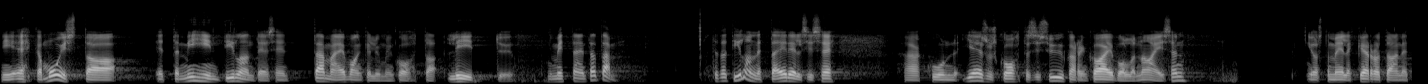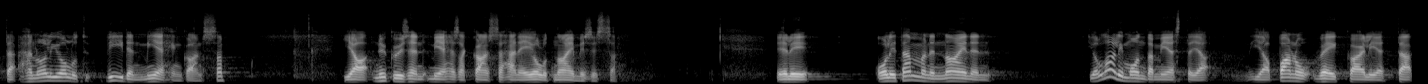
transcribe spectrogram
niin ehkä muistaa, että mihin tilanteeseen tämä evankeliumin kohta liittyy. Nimittäin tätä, tätä tilannetta edelsi se, kun Jeesus kohtasi Syykarin kaivolla naisen, josta meille kerrotaan, että hän oli ollut viiden miehen kanssa, ja nykyisen miehensä kanssa hän ei ollut naimisissa. Eli oli tämmöinen nainen, jolla oli monta miestä, ja, ja Panu veikkaili, että,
